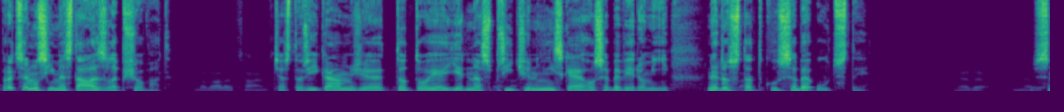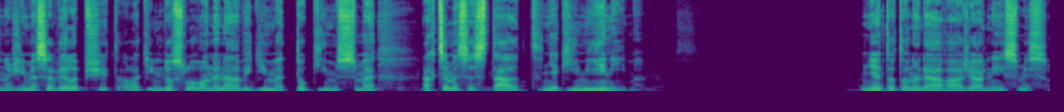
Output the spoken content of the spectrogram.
Proč se musíme stále zlepšovat? Často říkám, že toto je jedna z příčin nízkého sebevědomí, nedostatku sebeúcty. Snažíme se vylepšit, ale tím doslova nenávidíme to, kým jsme a chceme se stát někým jiným. Mně toto nedává žádný smysl.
